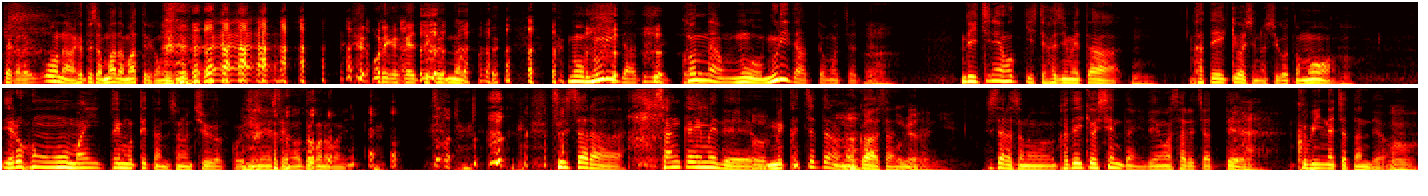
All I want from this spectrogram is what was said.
だから、オーナーはひょっとしたらまだ待ってるかもしれない。俺が帰ってくんの。もう無理だって、こんなんもう無理だって思っちゃって。あで、一年発起して始めたうん。家庭教師の仕事も、エロ本を毎回持ってったんで、その中学校2年生の男の子に。そしたら、3回目でうんめっかっちゃったのね、お母さんに。そしたら、その、家庭教師センターに電話されちゃって、はいクビになっちゃったんだよ。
